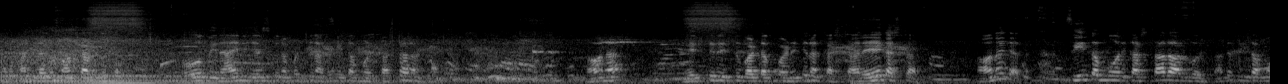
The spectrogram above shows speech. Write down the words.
మన పంటలు మాట్లాడుకుంటారు ఓ మీ నాయన చేసుకున్నప్పటికీ నాకు సీతమ్మ కష్టాలు అంటున్నాను అవునా నెత్తిన ఎత్తుబడ్డప్పటి నుంచి నాకు కష్టాలే కష్టాలు అవునా కదా సీతమ్మోరి కష్టాలు అనుభవిస్తాను అంటే సీతమ్మ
